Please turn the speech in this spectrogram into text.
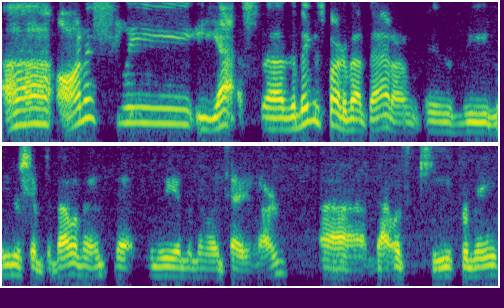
Uh, honestly, yes. Uh, the biggest part about that um, is the leadership development that we in the military learned. Uh, that was key for me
